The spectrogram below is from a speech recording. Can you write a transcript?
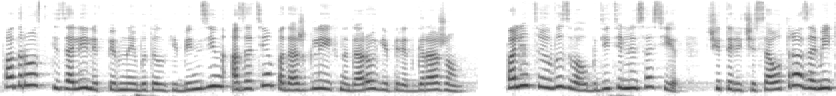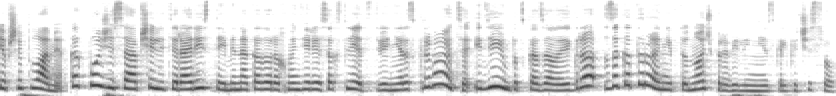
Подростки залили в пивные бутылки бензин, а затем подожгли их на дороге перед гаражом. Полицию вызвал бдительный сосед, в 4 часа утра заметивший пламя. Как позже сообщили террористы, имена которых в интересах следствия не раскрываются, идею им подсказала игра, за которую они в ту ночь провели несколько часов.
